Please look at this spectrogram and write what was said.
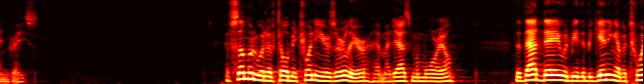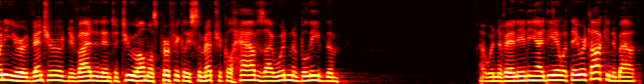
and grace. If someone would have told me 20 years earlier at my dad's memorial that that day would be the beginning of a 20 year adventure divided into two almost perfectly symmetrical halves, I wouldn't have believed them. I wouldn't have had any idea what they were talking about.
